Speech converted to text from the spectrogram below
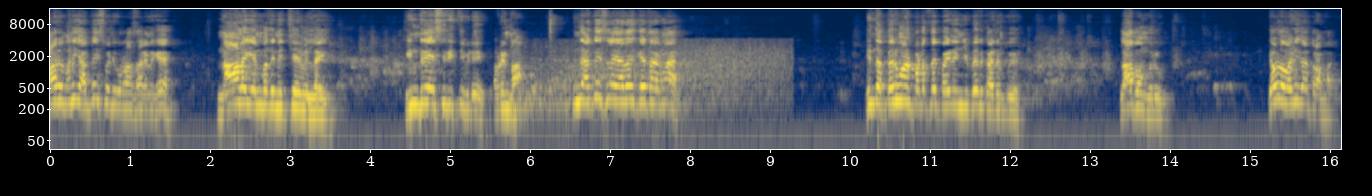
ஆறு மணிக்கு அட்வைஸ் பண்ணி விடுறான் சார் எனக்கு. நாளை என்பது நிச்சயம் இல்லை. இன்றே சிரித்து விடு அப்படின்றான். இந்த அட்வைஸ்ல யாராவது கேட்டாங்களா? இந்த பெருமாள் படத்தை பதினஞ்சு பேருக்கு அனுப்பு. லாபம் வரும். எவ்வளவு வழி காட்டுறான் பாருங்க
